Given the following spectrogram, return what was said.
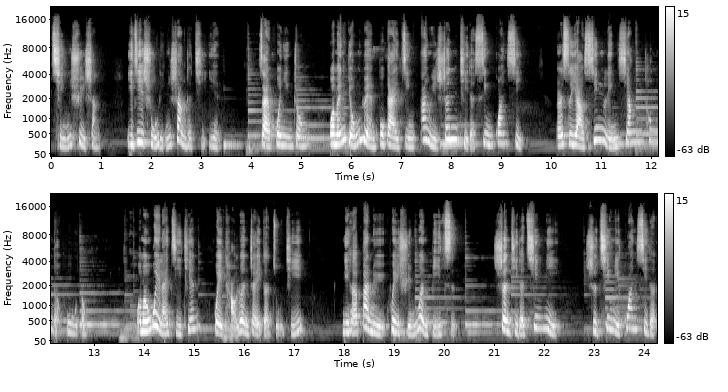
情绪上以及属灵上的体验。在婚姻中。我们永远不该仅安于身体的性关系，而是要心灵相通的互动。我们未来几天会讨论这个主题。你和伴侣会询问彼此：身体的亲密是亲密关系的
